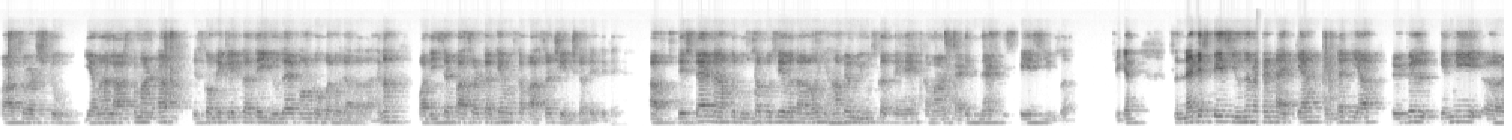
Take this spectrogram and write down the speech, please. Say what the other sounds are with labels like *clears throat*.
password two ये हमारा लास्ट कमांड था। जिसको हमने क्लिक करते यूज़र अकाउंट ओपन हो जाता था, है ना? और रीसेट पासवर्ड करके हम उसका पासवर्ड चेंज कर देते थे। अब दिस टाइम मैं आपको दूसरा प्रोसीजर बता रहा हूँ। यहाँ पे हम यूज़ करते हैं command that is net space user ठीक है? सो नेट स्पेस यूज़र मैंने टाइप किया एंटर किया। तो it will give me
